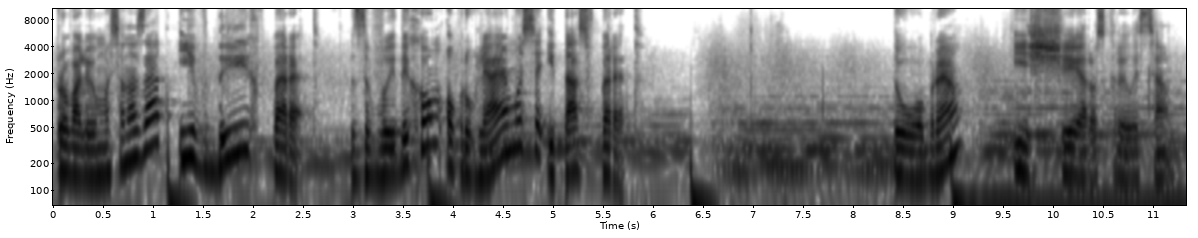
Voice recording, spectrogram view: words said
провалюємося назад і вдих вперед. З видихом округляємося і таз вперед. Добре. І ще розкрилися.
